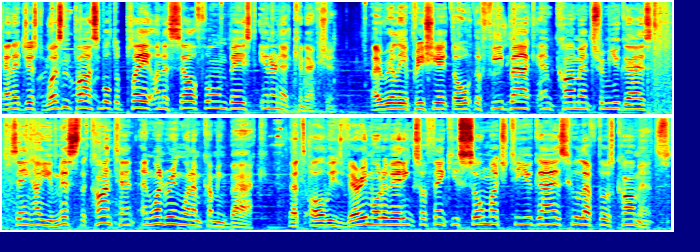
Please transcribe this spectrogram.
and it just wasn't possible to play on a cell phone based internet connection. I really appreciate, though, the feedback and comments from you guys saying how you miss the content and wondering when I'm coming back. That's always very motivating, so thank you so much to you guys who left those comments.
